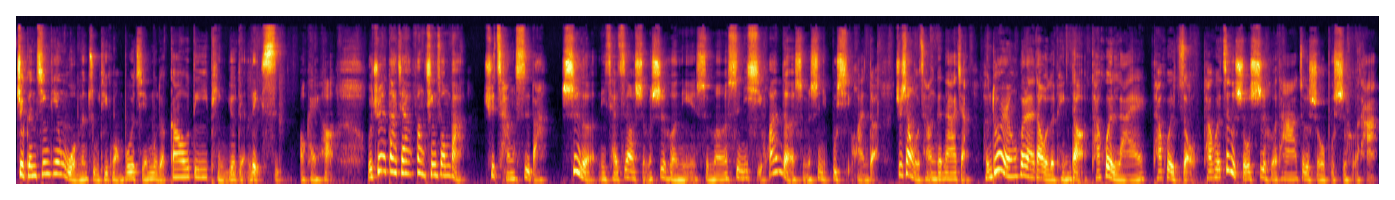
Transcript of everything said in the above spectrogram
就跟今天我们主题广播节目的高低频有点类似。OK，好，我觉得大家放轻松吧。去尝试吧，试了你才知道什么适合你，什么是你喜欢的，什么是你不喜欢的。就像我常常跟大家讲，很多人会来到我的频道，他会来，他会走，他会这个时候适合他，这个时候不适合他。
